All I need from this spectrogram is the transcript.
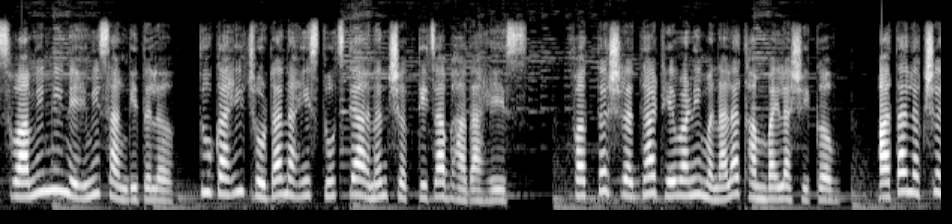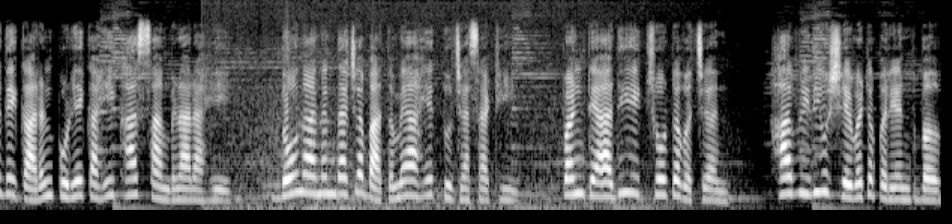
स्वामींनी नेहमी सांगितलं तू काही छोटा नाहीस तूच त्या अनंत शक्तीचा भाग आहेस. फक्त श्रद्धा ठेव आणि मनाला थांबायला शिकव. आता लक्ष दे कारण पुढे काही खास सांगणार आहे. दोन आनंदाच्या बातम्या आहेत तुझ्यासाठी. पण त्याआधी एक छोटं वचन. हा व्हिडिओ शेवटपर्यंत बघ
